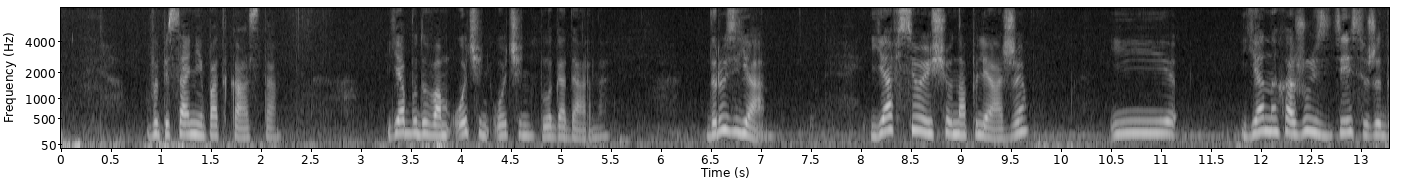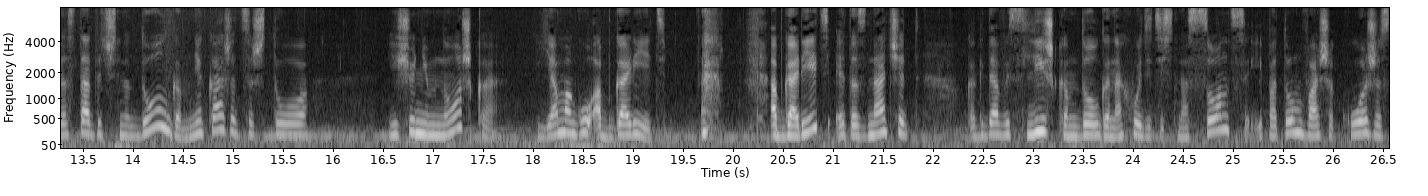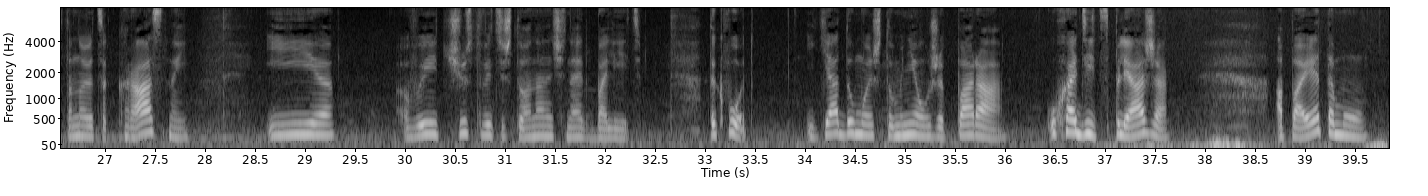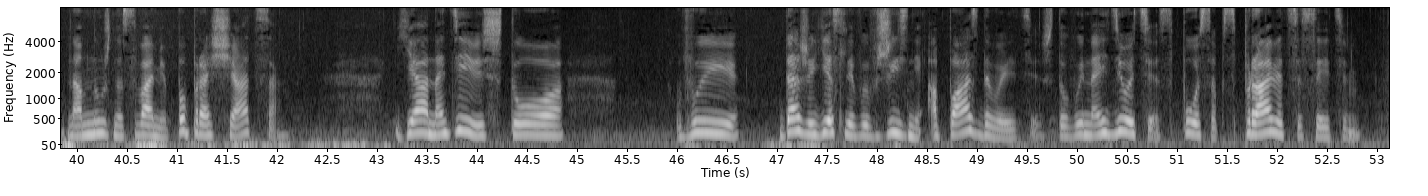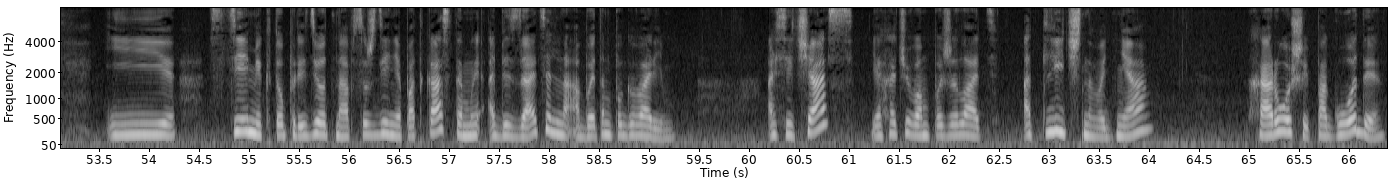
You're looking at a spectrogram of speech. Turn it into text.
в описании подкаста. Я буду вам очень-очень благодарна. Друзья, я все еще на пляже, и я нахожусь здесь уже достаточно долго. Мне кажется, что еще немножко я могу обгореть. Обгореть это значит когда вы слишком долго находитесь на солнце, и потом ваша кожа становится красной, и вы чувствуете, что она начинает болеть. Так вот, я думаю, что мне уже пора уходить с пляжа. А поэтому нам нужно с вами попрощаться. Я надеюсь, что вы, даже если вы в жизни опаздываете, что вы найдете способ справиться с этим. И с теми, кто придет на обсуждение подкаста, мы обязательно об этом поговорим. А сейчас я хочу вам пожелать отличного дня, хорошей погоды,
